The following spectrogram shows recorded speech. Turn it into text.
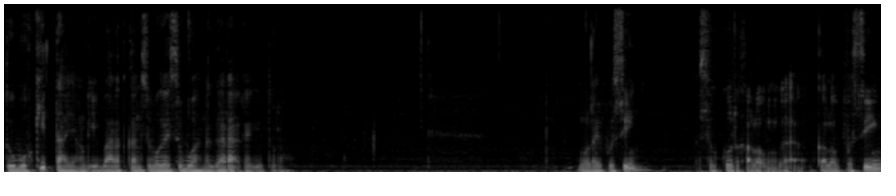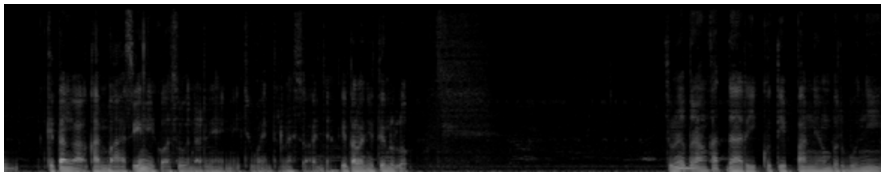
Tubuh kita yang diibaratkan sebagai sebuah negara kayak gitu loh. Mulai pusing? Syukur kalau enggak. Kalau pusing, kita nggak akan bahas ini kok sebenarnya ini cuma intermezzo aja kita lanjutin dulu sebenarnya berangkat dari kutipan yang berbunyi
